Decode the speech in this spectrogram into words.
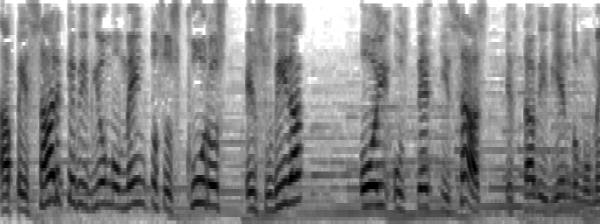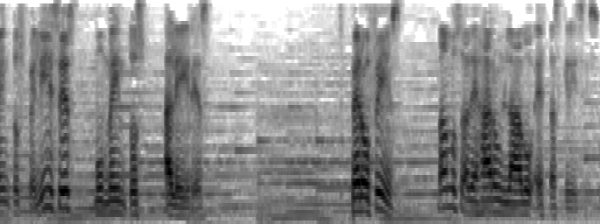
a pesar que vivió momentos oscuros en su vida, hoy usted quizás está viviendo momentos felices, momentos alegres. Pero, fins, vamos a dejar a un lado estas crisis.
